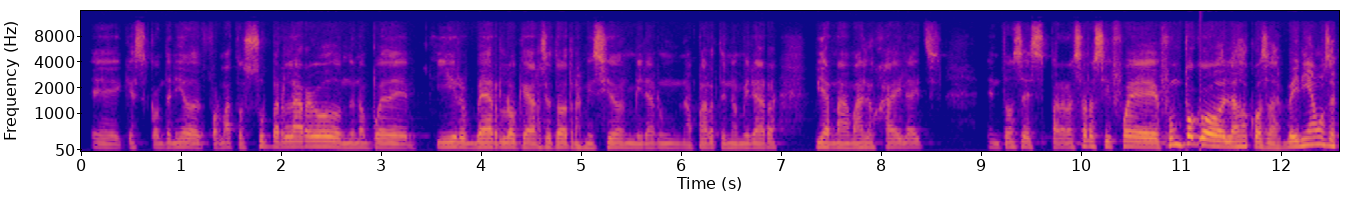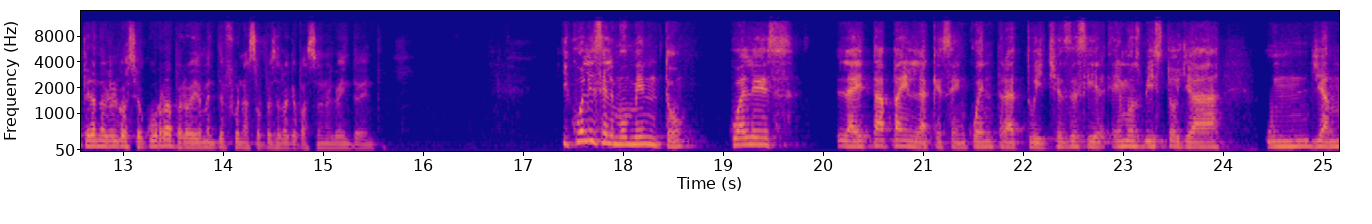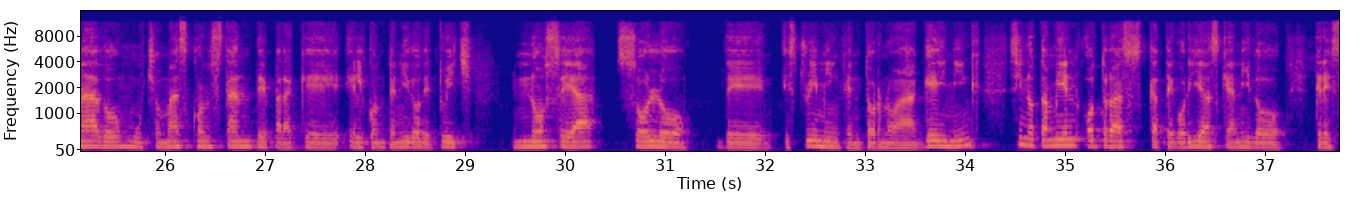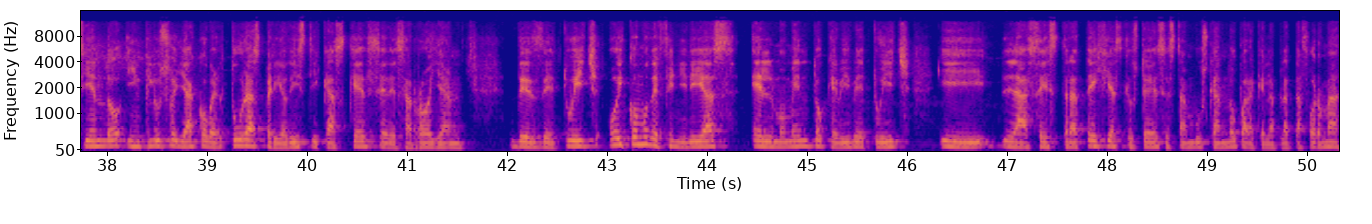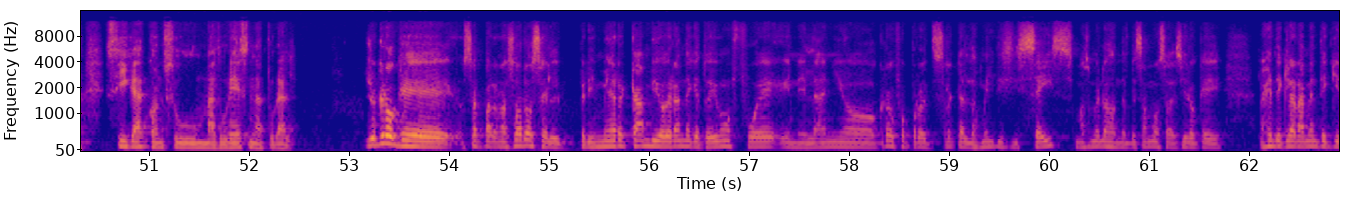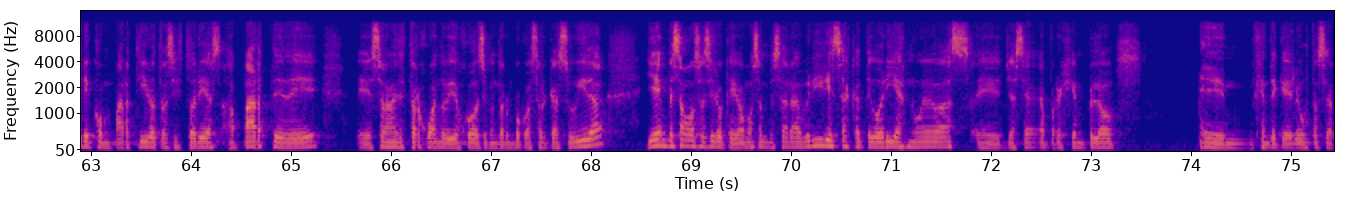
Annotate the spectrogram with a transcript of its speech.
eh, que es contenido de formato súper largo, donde uno puede ir, verlo, quedarse toda la transmisión, mirar una parte, no mirar, ver nada más los highlights. Entonces, para nosotros sí fue, fue un poco las dos cosas. Veníamos esperando que algo se ocurra, pero obviamente fue una sorpresa lo que pasó en el 2020. ¿Y cuál es el momento? ¿Cuál es la etapa en la que se encuentra Twitch? Es decir, hemos visto ya un llamado mucho más constante para que el contenido de Twitch no sea solo de streaming en torno a gaming, sino también otras categorías que han ido creciendo, incluso ya coberturas periodísticas que se desarrollan desde Twitch. Hoy, ¿cómo definirías el momento que vive Twitch y las estrategias que ustedes están buscando para que la plataforma siga con su madurez natural? Yo creo que, o sea, para nosotros el primer cambio grande que tuvimos fue en el año, creo que fue por cerca del 2016, más o menos, donde empezamos a decir, ok, la gente claramente quiere compartir otras historias aparte de eh, solamente estar jugando videojuegos y contar un poco acerca de su vida. Y ahí empezamos a decir, ok, vamos a empezar a abrir esas categorías nuevas, eh, ya sea, por ejemplo, Em, gente que le gusta hacer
